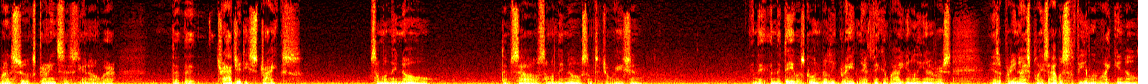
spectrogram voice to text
runs through experiences, you know, where the, the tragedy strikes someone they know, themselves, someone they know, some situation. And, they, and the day was going really great, and they're thinking, wow, you know, the universe is a pretty nice place. I was feeling like, you know,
